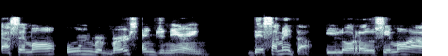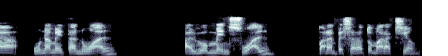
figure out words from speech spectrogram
hacemos un reverse engineering de esa meta y lo reducimos a una meta anual, algo mensual, para empezar a tomar acción.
